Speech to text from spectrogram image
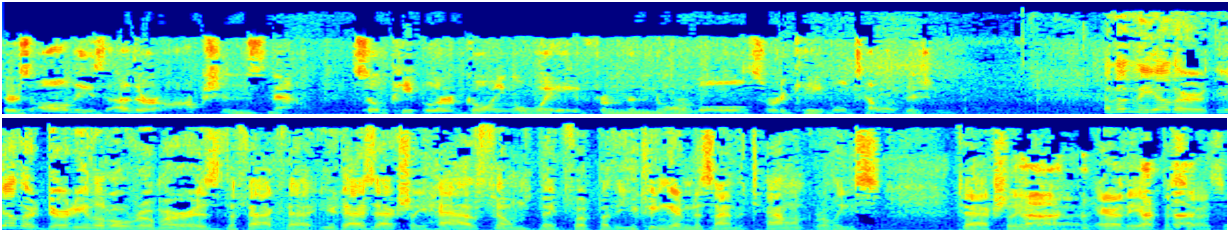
There's all these other options now. So people are going away from the normal sort of cable television thing. And then the other the other dirty little rumor is the fact that you guys actually have filmed Bigfoot, but that you couldn't get him to sign the talent release to actually uh, air the episodes.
